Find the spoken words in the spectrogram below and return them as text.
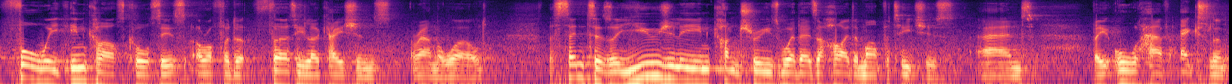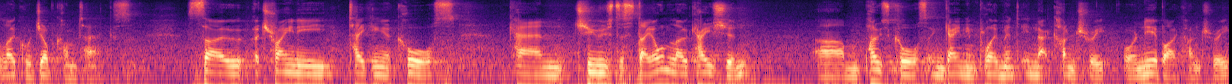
four-week in-class courses are offered at 30 locations around the world. The centres are usually in countries where there's a high demand for teachers and they all have excellent local job contacts. So a trainee taking a course can choose to stay on location um, post-course and gain employment in that country or a nearby country,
